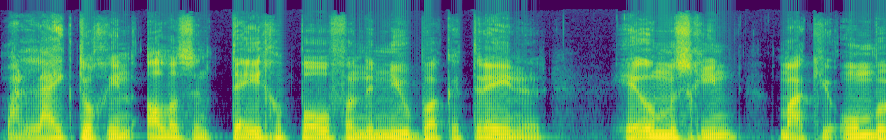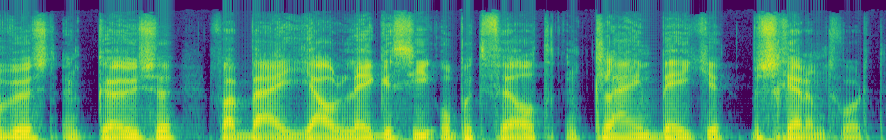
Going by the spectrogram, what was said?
Maar lijkt toch in alles een tegenpool van de nieuwbakken trainer. Heel misschien maak je onbewust een keuze waarbij jouw legacy op het veld een klein beetje beschermd wordt.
